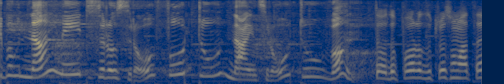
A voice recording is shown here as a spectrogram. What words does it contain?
এবং nine eight zero zero four two nine zero two one. তো দুপুর দুটোর সময়তে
